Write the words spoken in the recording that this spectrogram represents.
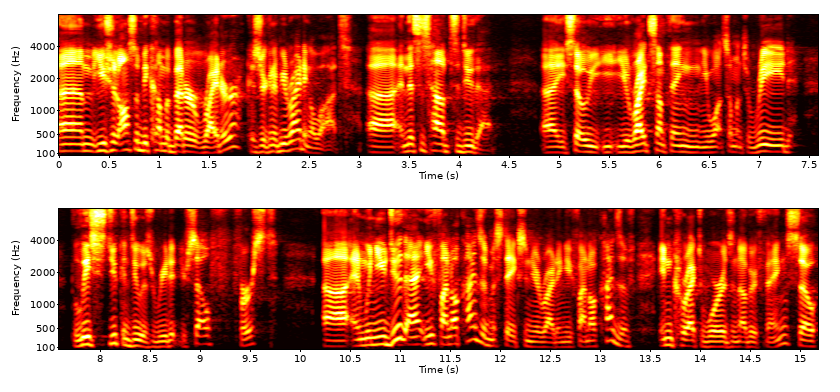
Um, you should also become a better writer because you're going to be writing a lot. Uh, and this is how to do that. Uh, so you, you, write something you want someone to read. The least you can do is read it yourself first. Uh, and when you do that, you find all kinds of mistakes in your writing. You find all kinds of incorrect words and other things. So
